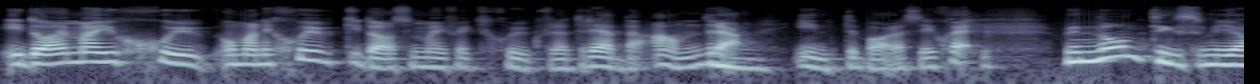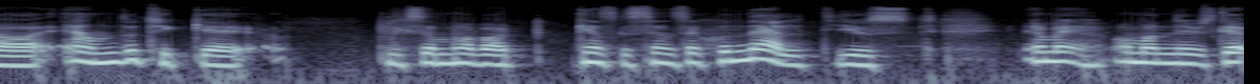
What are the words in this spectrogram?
idag är man ju sjuk, om man är sjuk idag så är man ju faktiskt sjuk för att rädda andra, Mm. inte bara sig själv. Men någonting som jag ändå tycker liksom har varit ganska sensationellt just ja, men, om man nu ska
